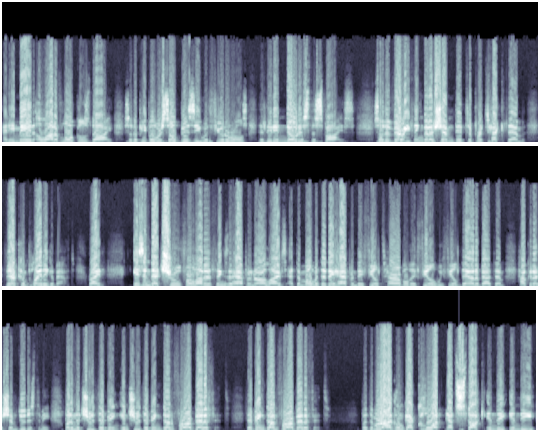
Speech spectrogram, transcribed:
and He made a lot of locals die. So the people were so busy with funerals that they didn't notice the spies. So the very thing that Hashem did to protect them, they're complaining about, right? Isn't that true for a lot of the things that happen in our lives? At the moment that they happen, they feel terrible. They feel we feel down about them. How could Hashem do this to me? But in the truth, they're being in truth they're being done for our benefit. They're being done for our benefit. But the Meraglim got caught, got stuck in the in the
